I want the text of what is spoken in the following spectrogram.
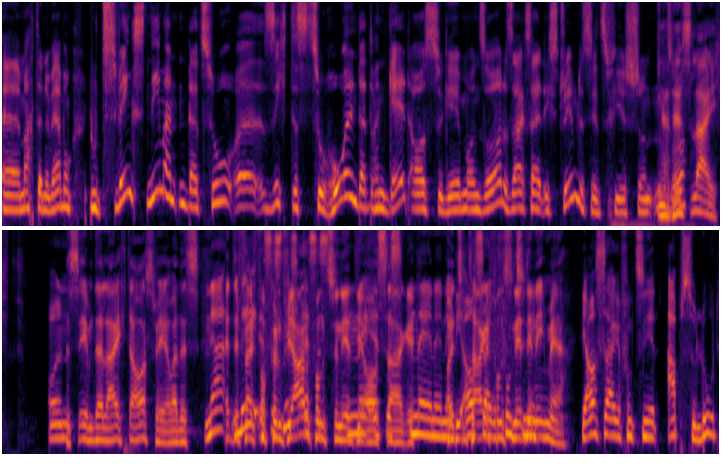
äh, macht deine Werbung. Du zwingst niemanden dazu, äh, sich das zu holen, da drin Geld auszugeben und so. Du sagst halt, ich stream das jetzt vier Stunden. Ja, so. das ist leicht. Und Das ist eben der leichte Ausweg, aber das Na, hätte nee, vielleicht vor fünf nicht- Jahren es ist- funktioniert, nee, die es ist- Aussage. nee, nee, nee, die Heutzutage Aussage funktioniert die funktioniert- nicht mehr. Die Aussage funktioniert absolut,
